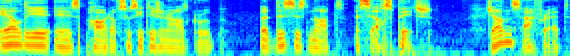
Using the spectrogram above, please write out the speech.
ALD is part of Societe Generale's group, but this is not a sales pitch. John Saffrett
